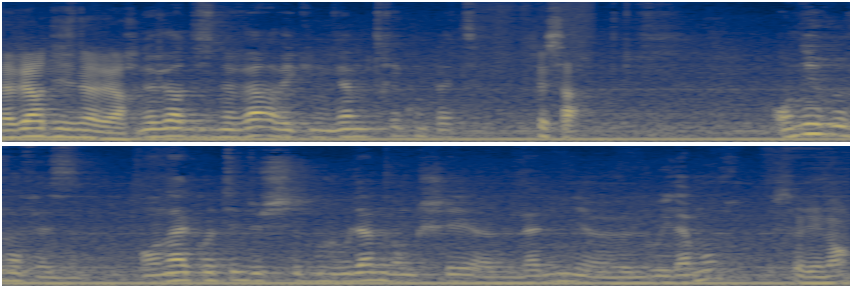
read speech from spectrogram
9h-19h, 9h-19h avec une gamme très complète. c'est ça. On est rue Ravez. On est à côté de chez Bouloulam, donc chez euh, l'ami euh, Louis Lamour. Absolument.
